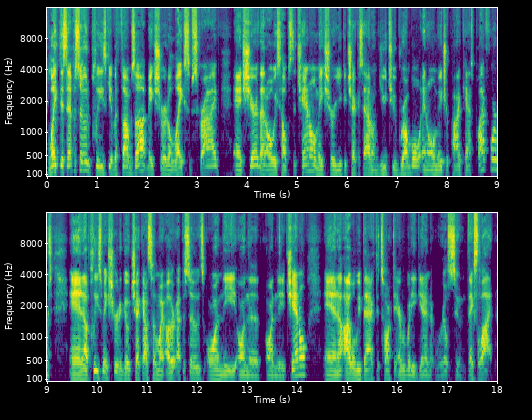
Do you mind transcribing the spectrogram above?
like this episode please give a thumbs up. Make sure to like subscribe and share. That always helps the channel. Make sure you can check us out on youtube rumble and all major podcast platforms. And uh, please make sure to go check out some of my other episodes on the on the on the channel. And i will be back to talk to everybody again real soon. Thanks a lot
